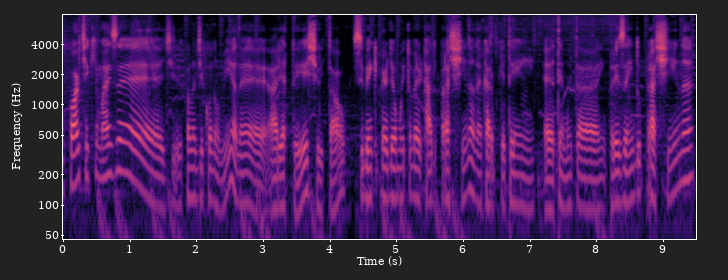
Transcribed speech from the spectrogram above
o forte aqui mais é, de- falando de economia, né, área têxtil e tal. Se bem que perdeu muito mercado pra China, né, cara, porque tem, é, tem muita empresa indo pra China,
